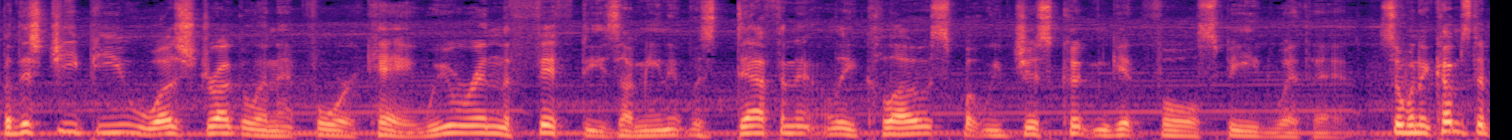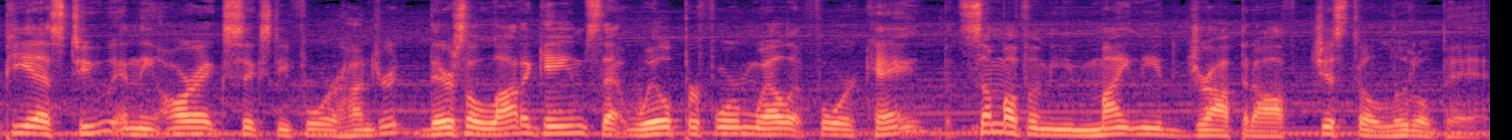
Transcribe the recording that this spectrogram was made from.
but this GPU was struggling at 4K. We were in the 50s, I mean it was definitely close, but we just couldn't get full speed with it. So when it comes to PS2 and the RX 6400, there's a lot of games that will perform well at 4K, but some of them you might need to drop it off just a little bit.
